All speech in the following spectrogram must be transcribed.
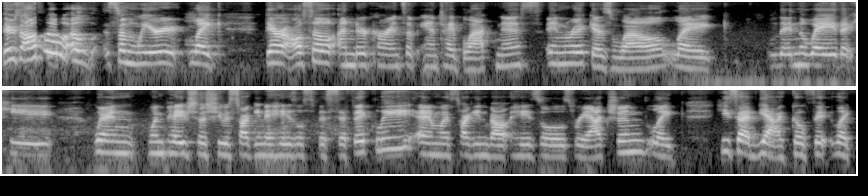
There's also a, some weird, like, there are also undercurrents of anti-blackness in Rick as well. Like, in the way that he, when when Paige says she was talking to Hazel specifically and was talking about Hazel's reaction, like he said, "Yeah, go fit." Like,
